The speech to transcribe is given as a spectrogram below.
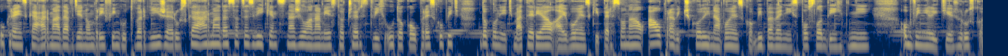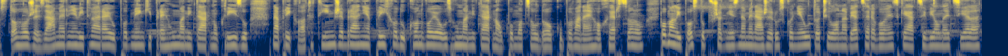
Ukrajinská armáda v dennom briefingu tvrdí, že ruská armáda sa cez víkend snažila na miesto čerstvých útokov preskupiť, doplniť materiál aj vojenský personál a opraviť škody na vojenskom vybavení z posledných dní. Obvinili tiež Rusko z toho, že zámerne vytvárajú podmienky pre humanitárnu krízu, napríklad tým, že bránia príchodu konvojov s humanitárnou pomocou do okupovaného Chersonu. Pomalý postup však neznamená, že Rusko neútočilo na viaceré vojenské a civilné ciele.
